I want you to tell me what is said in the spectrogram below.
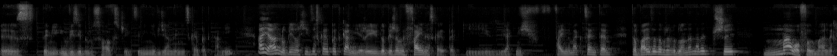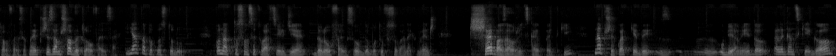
e, z tymi invisible socks, czyli tymi niewidzialnymi skarpetkami, a ja lubię nosić ze skarpetkami. Jeżeli dobierzemy fajne skarpetki z jakimś fajnym akcentem, to bardzo dobrze wygląda nawet przy mało formalnych loafersach, nawet przy zamszowych loafersach. Ja to po prostu lubię. Ponadto są sytuacje, gdzie do loafersów, do butów wsuwanych wręcz trzeba założyć skarpetki, na przykład kiedy y, ubieramy je do eleganckiego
